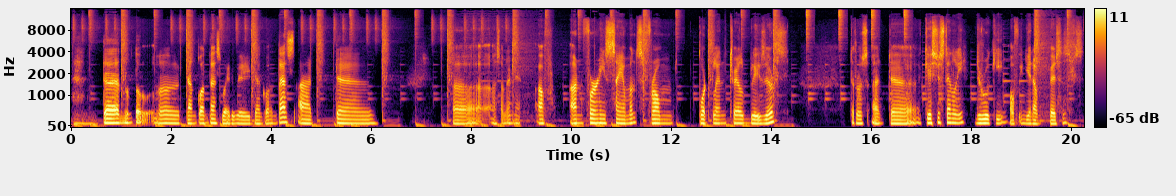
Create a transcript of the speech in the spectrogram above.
Dan untuk uh, dang kontes by the way dang kontes ada uh, sebenarnya Unfurnished Simons from Portland Trail Blazers terus ada Cassius Stanley the rookie of Indiana Pacers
